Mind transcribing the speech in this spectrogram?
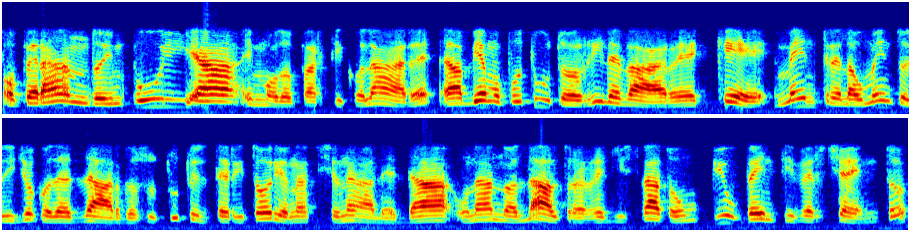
Operando in Puglia in modo particolare abbiamo potuto rilevare che mentre l'aumento di gioco d'azzardo su tutto il territorio nazionale da un anno all'altro ha registrato un più 20%,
